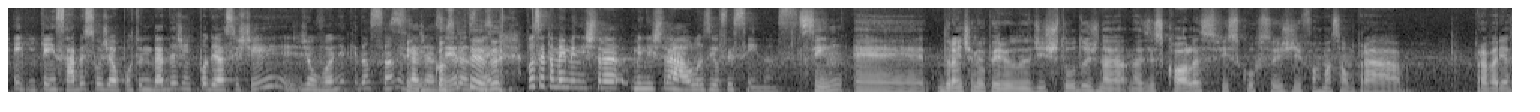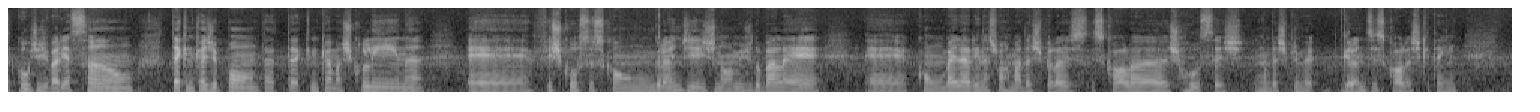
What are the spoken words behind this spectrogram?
E quem sabe surge a oportunidade da gente poder assistir Giovanni aqui dançando Sim, em Cajazeiras, com né? certeza. Né? Você também ministra, ministra aulas e oficinas? Sim, é, durante o meu período de estudos na, nas escolas, fiz cursos de formação para para varia, coach de variação, técnicas de ponta, técnica masculina. É, fiz cursos com grandes nomes do balé, é, com bailarinas formadas pelas escolas russas, uma das grandes escolas que tem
